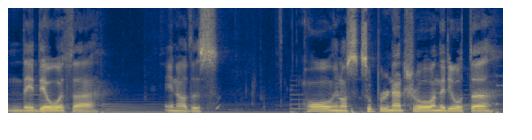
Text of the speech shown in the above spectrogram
they deal with uh, you know this whole you know supernatural and they deal with the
